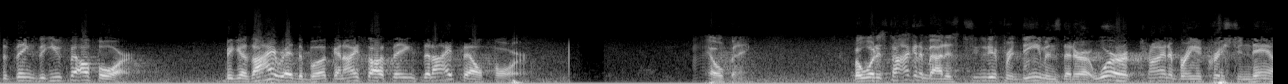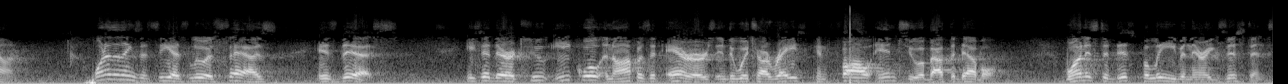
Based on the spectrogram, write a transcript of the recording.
the things that you fell for. Because I read the book, and I saw things that I fell for. Eye opening. But what it's talking about is two different demons that are at work trying to bring a Christian down. One of the things that C.S. Lewis says is this. He said there are two equal and opposite errors into which our race can fall into about the devil. One is to disbelieve in their existence,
